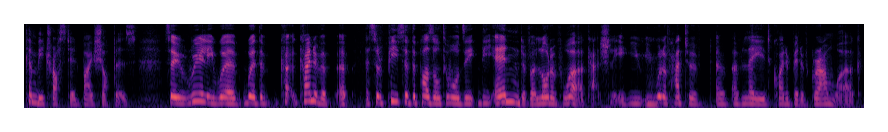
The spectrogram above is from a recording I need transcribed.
can be trusted by shoppers. So really, we're we're the kind of a, a, a sort of piece of the puzzle towards the, the end of a lot of work. Actually, you you mm. will have had to have, have, have laid quite a bit of groundwork,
